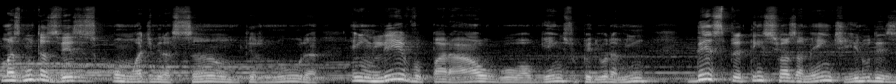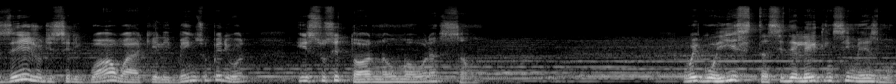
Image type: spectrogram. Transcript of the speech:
mas muitas vezes com admiração, ternura, enlevo para algo ou alguém superior a mim, despretensiosamente e no desejo de ser igual àquele bem superior, isso se torna uma oração. O egoísta se deleita em si mesmo.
